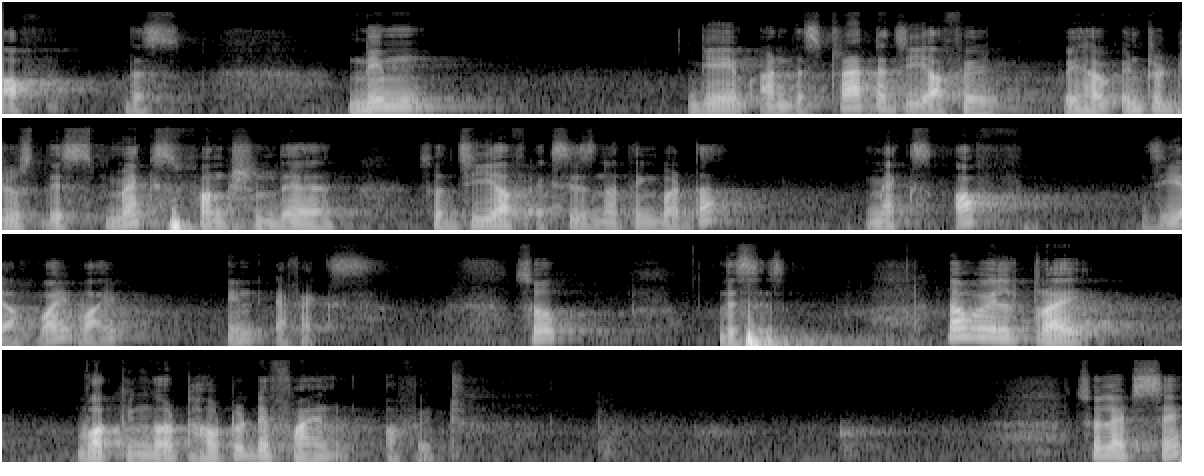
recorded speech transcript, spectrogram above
of this NIM game and the strategy of it we have introduced this mex function there. So, g of x is nothing but the mex of g of y y in fx. So, this is. Now, we will try working out how to define of it. So, let us say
